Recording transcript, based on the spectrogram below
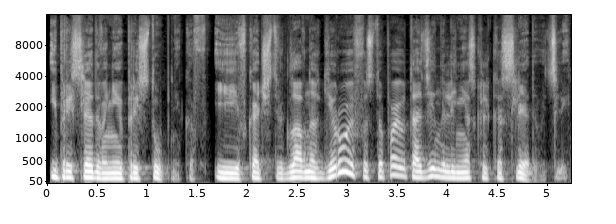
и преследование преступников. И в качестве главных героев выступают один или несколько следователей.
